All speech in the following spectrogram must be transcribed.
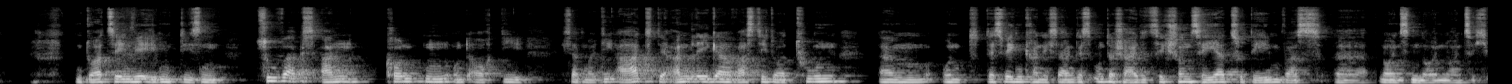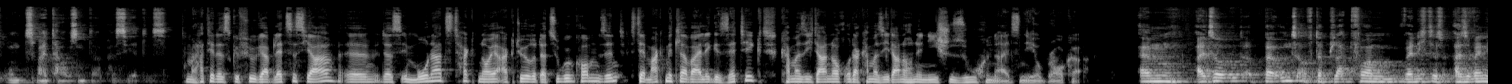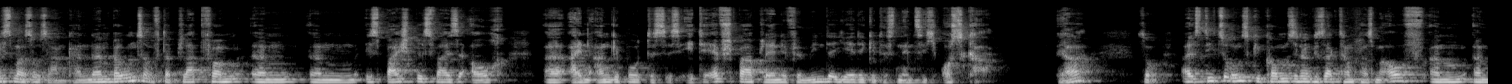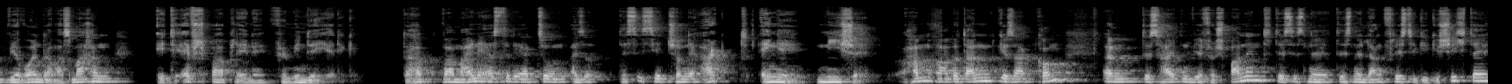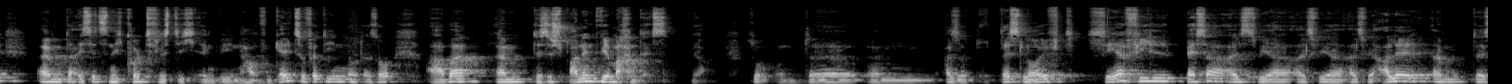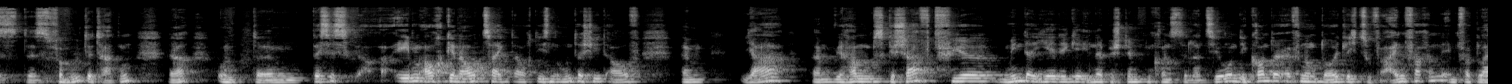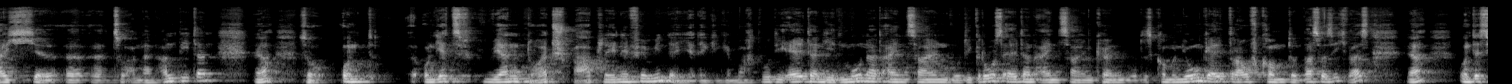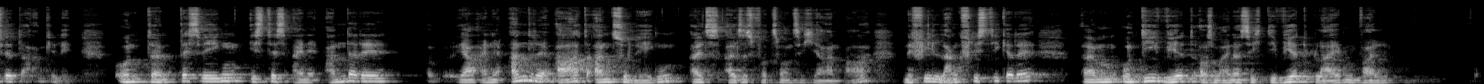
Und dort sehen wir eben diesen Zuwachs an Konten und auch die ich sag mal, die Art der Anleger, was die dort tun. Ähm, und deswegen kann ich sagen, das unterscheidet sich schon sehr zu dem, was äh, 1999 und 2000 da passiert ist. Man hat ja das Gefühl gehabt, letztes Jahr, äh, dass im Monatstakt neue Akteure dazugekommen sind. Ist der Markt mittlerweile gesättigt? Kann man sich da noch oder kann man sich da noch eine Nische suchen als Neo-Broker? Ähm, also bei uns auf der Plattform, wenn ich das, also wenn ich es mal so sagen kann, dann bei uns auf der Plattform ähm, ähm, ist beispielsweise auch ein Angebot, das ist ETF-Sparpläne für Minderjährige, das nennt sich Oscar. Ja, so, als die zu uns gekommen sind und gesagt haben, pass mal auf, ähm, ähm, wir wollen da was machen, ETF-Sparpläne für Minderjährige. Da war meine erste Reaktion, also das ist jetzt schon eine arg enge Nische haben aber dann gesagt, komm, ähm, das halten wir für spannend, das ist eine, das ist eine langfristige Geschichte, ähm, da ist jetzt nicht kurzfristig irgendwie ein Haufen Geld zu verdienen oder so, aber ähm, das ist spannend, wir machen das. Ja, so und äh, ähm, also das läuft sehr viel besser, als wir, als wir, als wir alle ähm, das, das vermutet hatten. Ja, und ähm, das ist eben auch genau zeigt auch diesen Unterschied auf. Ähm, ja, wir haben es geschafft, für Minderjährige in einer bestimmten Konstellation die Kontoeröffnung deutlich zu vereinfachen im Vergleich äh, äh, zu anderen Anbietern. Ja, so und und jetzt werden dort Sparpläne für Minderjährige gemacht, wo die Eltern jeden Monat einzahlen, wo die Großeltern einzahlen können, wo das Kommuniongeld draufkommt und was weiß ich was. Ja, und das wird da angelegt. Und äh, deswegen ist es eine andere ja eine andere Art anzulegen, als, als es vor 20 Jahren war, eine viel langfristigere Ähm, und die wird aus meiner Sicht, die wird bleiben, weil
